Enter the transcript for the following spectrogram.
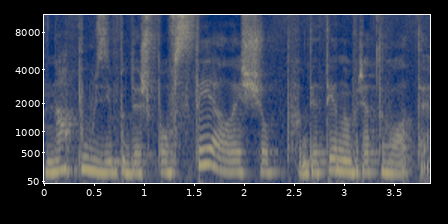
На пузі будеш повсти, але щоб дитину врятувати.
